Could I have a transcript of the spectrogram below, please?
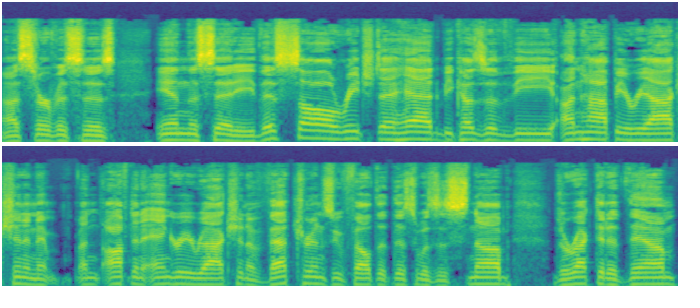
uh, services in the city. This all reached a head because of the unhappy reaction and an often angry reaction of veterans who felt that this was a snub directed at them.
